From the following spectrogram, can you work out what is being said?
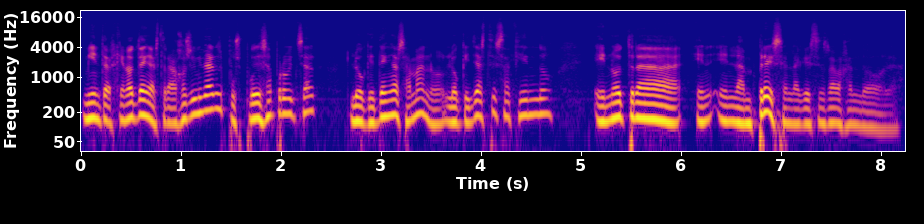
Mientras que no tengas trabajos similares, pues puedes aprovechar lo que tengas a mano, lo que ya estés haciendo en otra, en, en la empresa en la que estés trabajando ahora.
